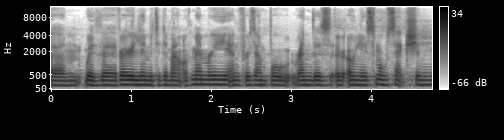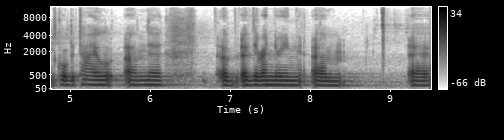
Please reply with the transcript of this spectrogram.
um, with a very limited amount of memory, and for example, renders only a small section called the tile um, the, of, of, the rendering um, uh,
